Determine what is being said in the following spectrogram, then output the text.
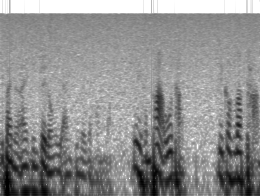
一般人安心最容易安心的一个方法，所以很怕无常，所以告诉他常。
